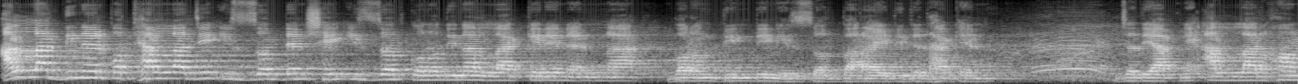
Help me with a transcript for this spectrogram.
আল্লাহর দিনের পথে আল্লাহ যে ইজ্জত দেন, সেই ইজ্জত কোনোদিন আল্লাহ কেড়ে নেন না, বরং দিন দিন ইজ্জত বাড়াই দিতে থাকেন যদি আপনি আল্লাহর হন,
